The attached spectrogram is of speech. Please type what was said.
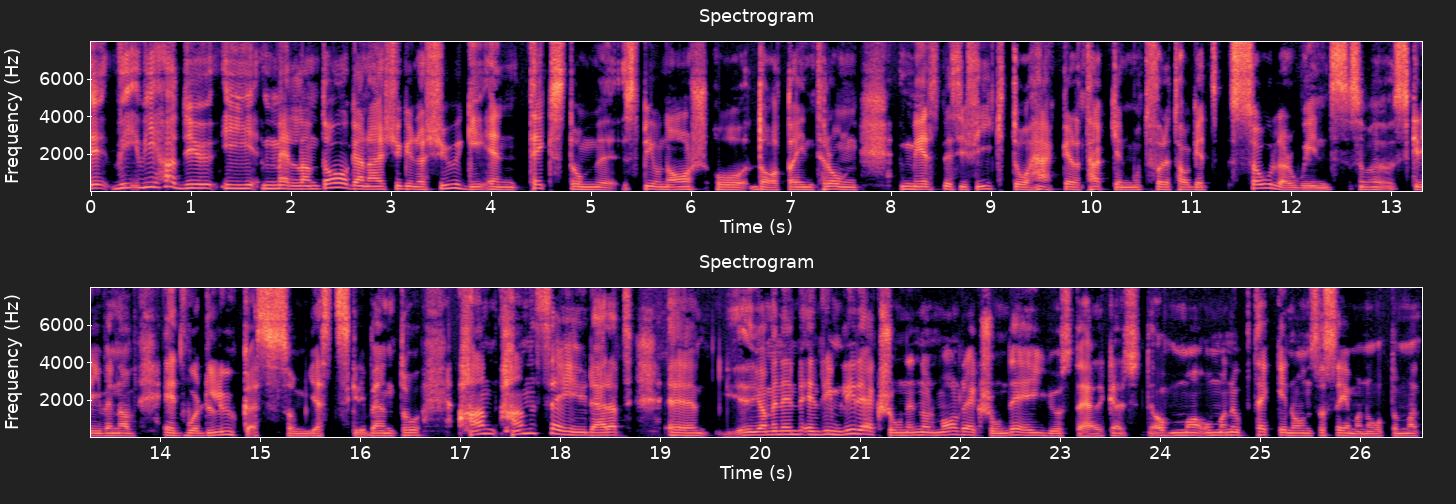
Eh, vi, vi hade ju i mellandagarna 2020 en text om eh, spionage och dataintrång. Mer specifikt då hackerattacken mot företaget SolarWinds som var skriven av Edward Lucas som gästskribent. Och han, han säger ju där att eh, ja, men en, en rimlig reaktion, en normal reaktion, det är just det här. Om man, om man upptäcker någon så säger man åt dem att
